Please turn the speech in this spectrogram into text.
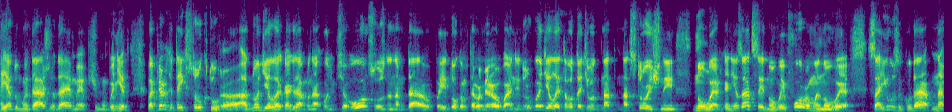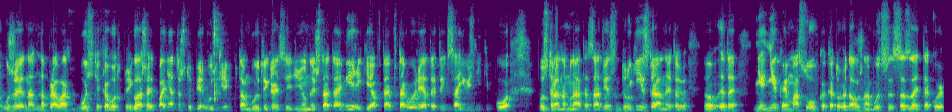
Я думаю, да, ожидаемые, почему бы нет. Во-первых, это их структура. Одно дело, когда мы находимся в ООН, созданном да, по итогам Второй мировой войны, другое дело, это вот эти вот над, надстроечные новые организации, новые форумы, новые союзы, куда на, уже на, на правах гостя кого-то приглашают. Понятно, что первую скрипку там будут играть Соединенные Штаты Америки, а второй ряд – это их союзники по, по странам НАТО. Соответственно, другие страны – это, это не, некая массовка, которая должна будет создать такой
